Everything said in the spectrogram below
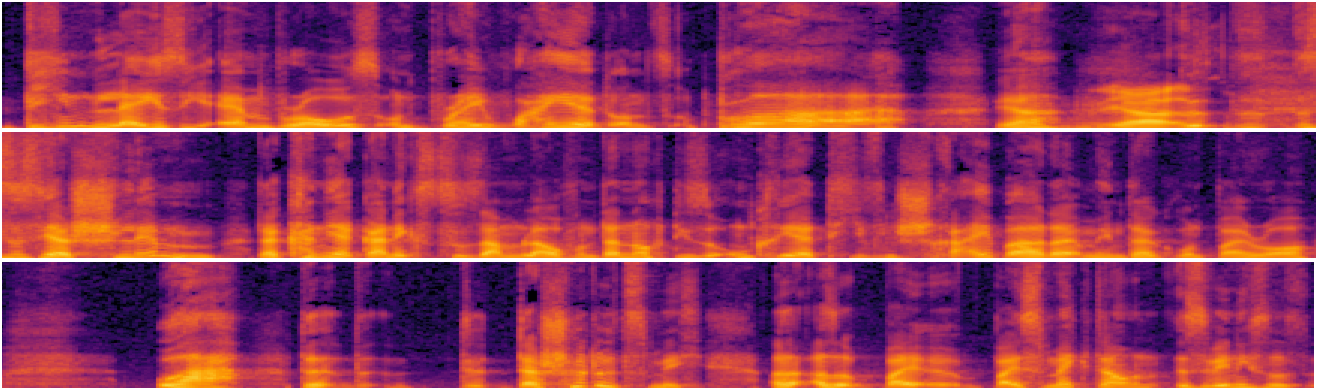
Dean Lazy Ambrose und Bray Wyatt und so. Boah. Ja? Ja. Das, das, ist ja schlimm. Da kann ja gar nichts zusammenlaufen. Und dann noch diese unkreativen Schreiber da im Hintergrund bei Raw. Uah, da, da, schüttelt's mich. Also, bei, bei SmackDown ist wenigstens,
